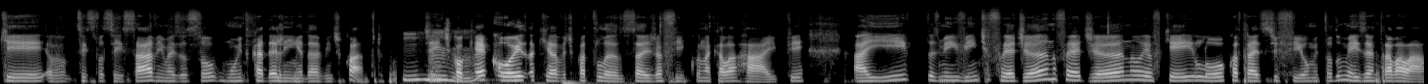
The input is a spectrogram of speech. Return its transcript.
Porque, eu não sei se vocês sabem, mas eu sou muito cadelinha da 24. Uhum. Gente, qualquer coisa que a 24 lança, eu já fico naquela hype. Aí, 2020 foi adiando, foi adiando, eu fiquei louco atrás desse filme. Todo mês eu entrava lá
